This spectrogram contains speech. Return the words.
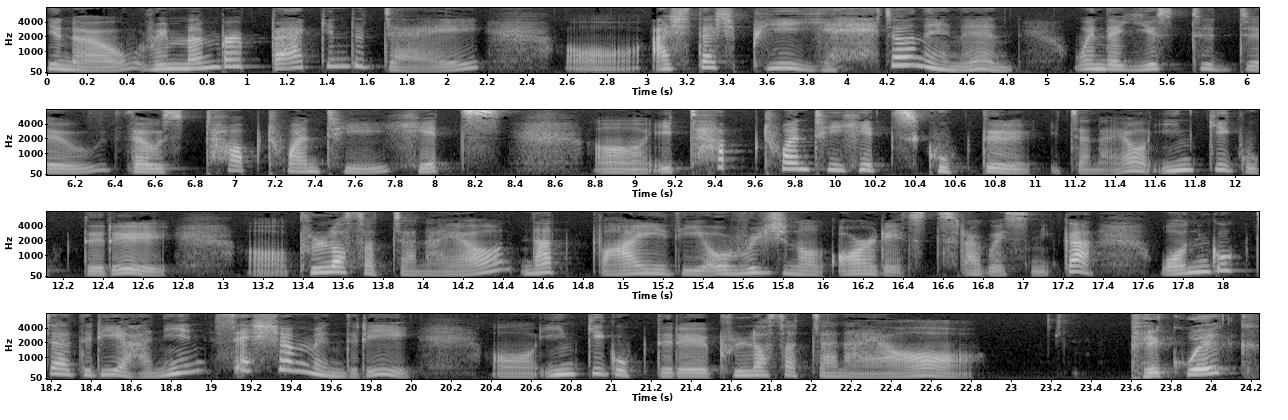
You know, remember back in the day. 어, 아시다시피 예전에는 when they used to do those top 20 hits. 어, 이 top 20 hits 곡들 있잖아요. 인기 곡들을 어, 불렀었잖아요. Not by the original artists라고 했으니까 원곡 자들이 아닌 세션맨들이 어, 인기곡들을 불렀었잖아요. Pickwick?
